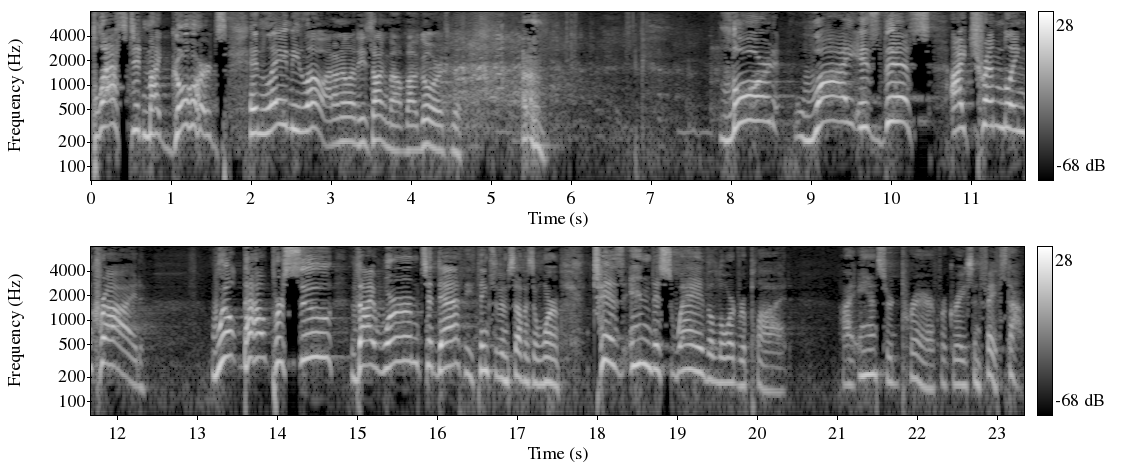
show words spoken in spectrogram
blasted my gourds and lay me low. I don't know what he's talking about, about gourds, but. Lord, why is this? I trembling cried. Wilt thou pursue thy worm to death? He thinks of himself as a worm. Tis in this way, the Lord replied. I answered prayer for grace and faith. Stop.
